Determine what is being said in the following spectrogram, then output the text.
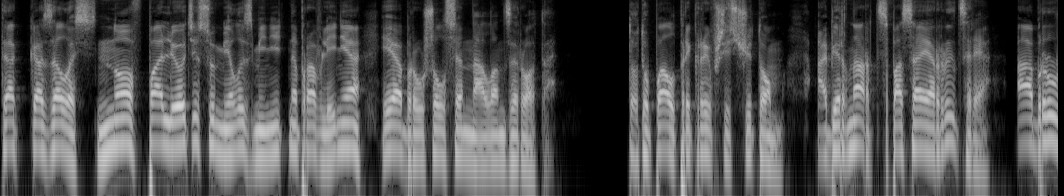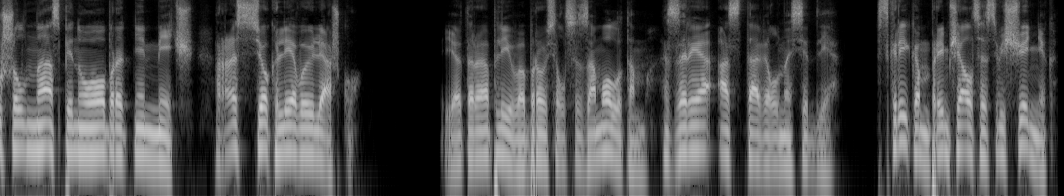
Так казалось, но в полете сумел изменить направление и обрушился на Ланзерота. Тот упал, прикрывшись щитом, а Бернард, спасая рыцаря, обрушил на спину оборотня меч рассек левую ляжку. Я торопливо бросился за молотом, зря оставил на седле. С криком примчался священник,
